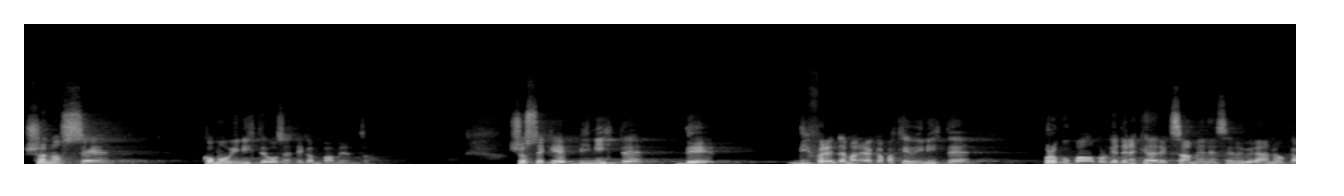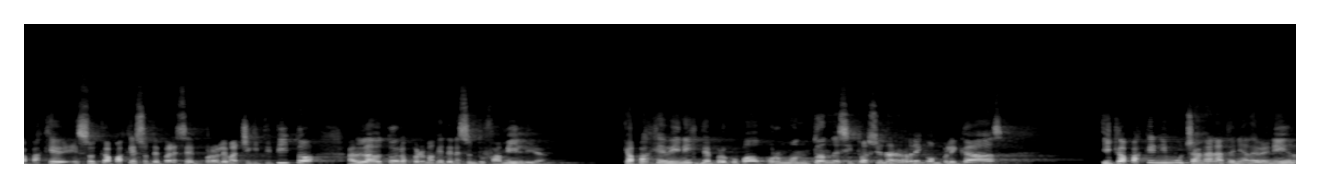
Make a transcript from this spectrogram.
Yo no sé cómo viniste vos a este campamento. Yo sé que viniste de diferentes maneras. Capaz que viniste preocupado porque tenés que dar exámenes en el verano, capaz que eso, capaz que eso te parece el problema chiquititito al lado de todos los problemas que tenés en tu familia. Capaz que viniste preocupado por un montón de situaciones re complicadas y capaz que ni muchas ganas tenías de venir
